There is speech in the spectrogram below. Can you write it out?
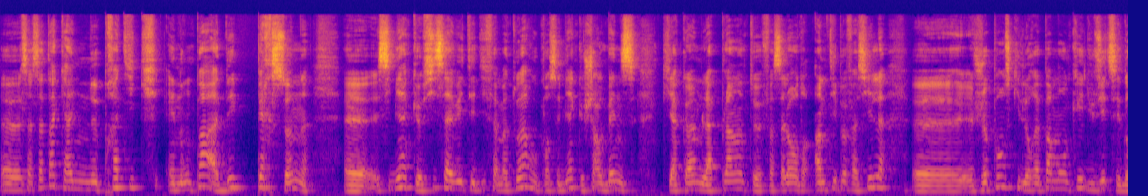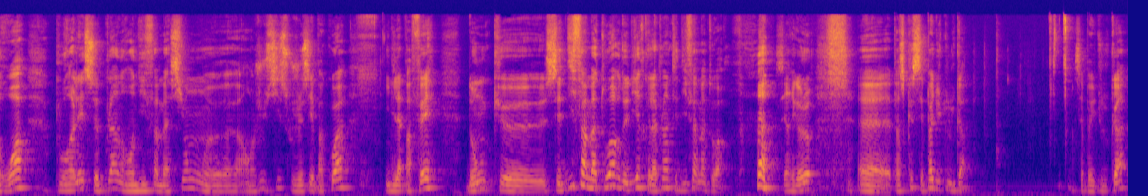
ça s'attaque à une pratique et non pas à des personnes. si bien que si ça avait été diffamatoire, vous pensez bien que Charles Benz, qui a quand même la plainte face à l'ordre un petit peu facile, je pense qu'il n'aurait pas manqué d'user de ses droits pour aller se plaindre en diffamation, en justice ou je sais pas quoi. Il l'a pas fait. Donc c'est diffamatoire de dire que la plainte est diffamatoire. c'est rigolo. parce que c'est pas du tout le cas c'est pas du tout le cas.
